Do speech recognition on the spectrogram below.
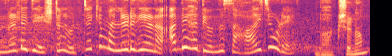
നിങ്ങളുടെ ജ്യേഷ്ഠൻ ഒറ്റയ്ക്ക് മല്ലിടുകയാണ്. അദ്ദേഹത്തെ ഒന്ന് സഹായിച്ചൂടെ? ഭക്ഷണം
